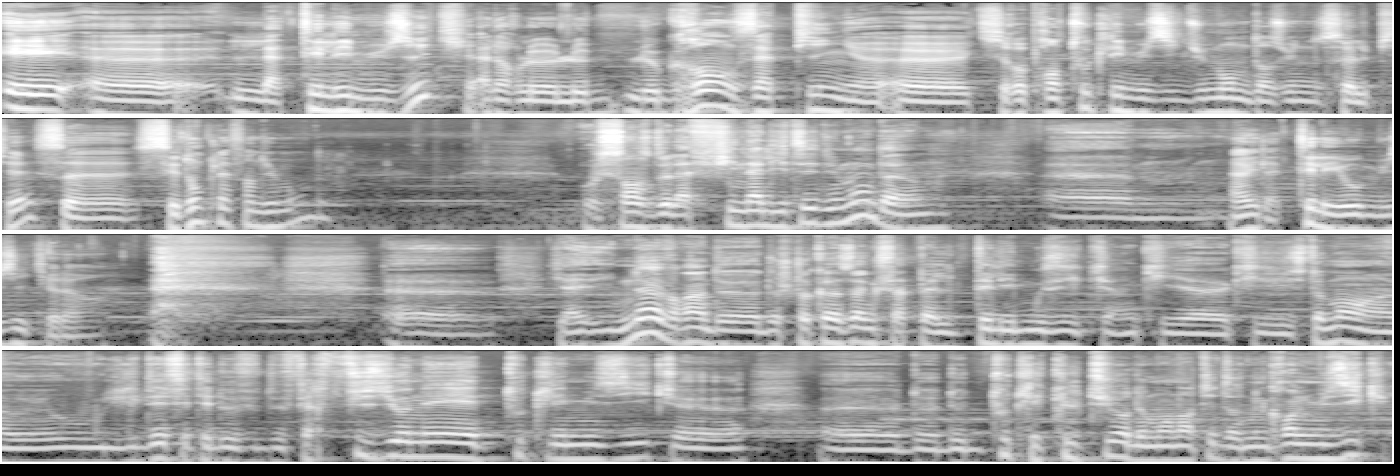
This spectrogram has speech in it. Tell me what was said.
Et euh, la télémusique, alors le, le- le grand zapping euh, qui reprend toutes les musiques du monde dans une seule pièce, euh, c'est donc la fin du monde? Au sens de la finalité du monde. hein. Ah oui, la téléo-musique alors. Il y a une œuvre hein, de, de Stockhausen qui s'appelle Télémusique, hein, qui, euh, qui justement, hein, où l'idée c'était de, de faire fusionner toutes les musiques euh, euh, de, de toutes les cultures de monde entier dans une grande musique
